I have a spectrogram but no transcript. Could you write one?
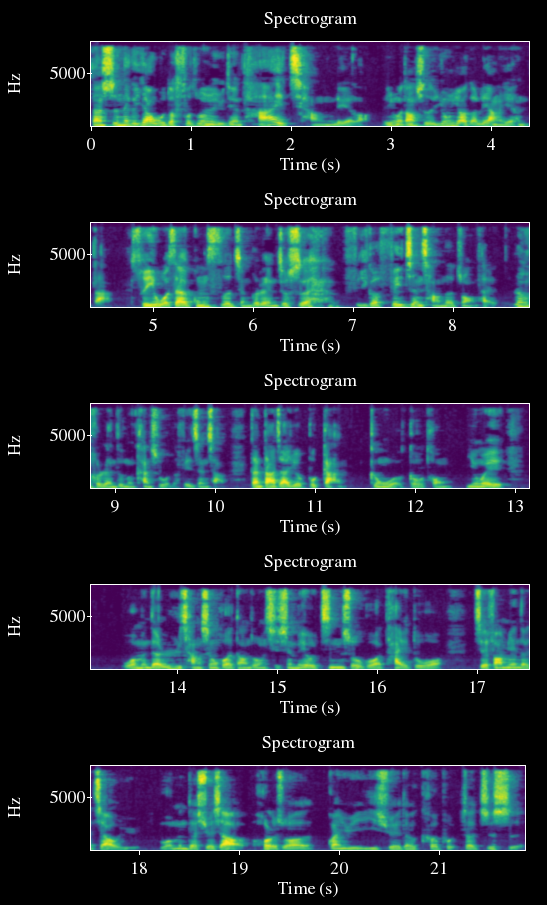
但是那个药物的副作用有点太强烈了，因为我当时用药的量也很大，所以我在公司整个人就是 一个非正常的状态，任何人都能看出我的非正常，但大家又不敢跟我沟通，因为我们的日常生活当中其实没有经受过太多这方面的教育，我们的学校或者说关于医学的科普的知识，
